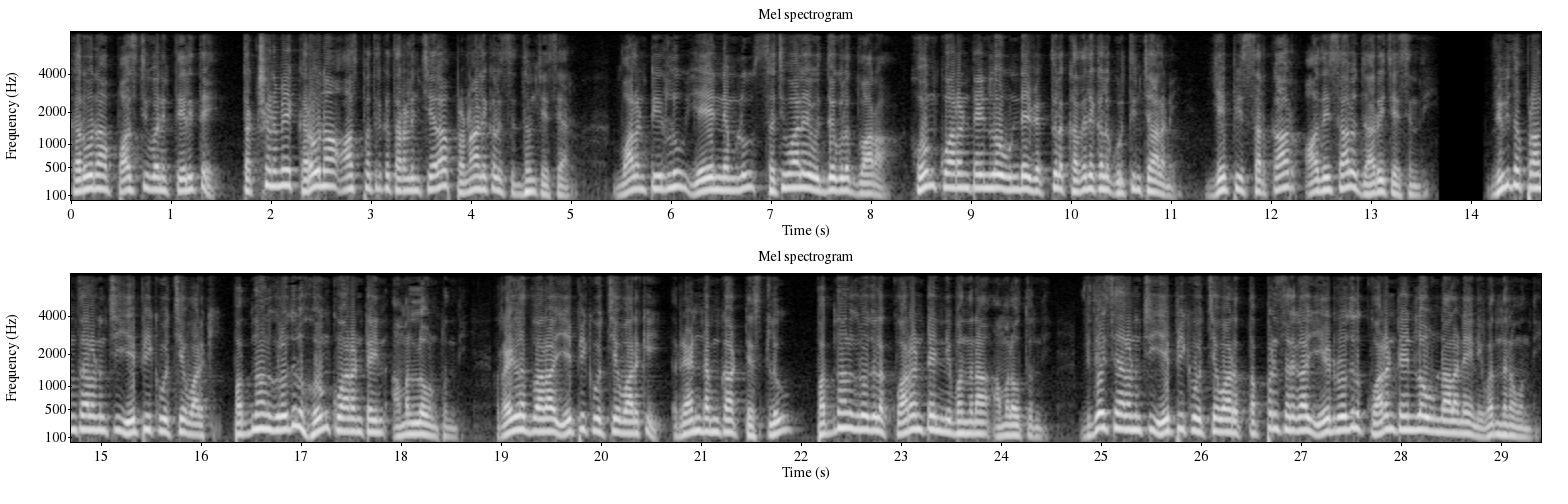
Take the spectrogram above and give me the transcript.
కరోనా పాజిటివ్ అని తేలితే తక్షణమే కరోనా ఆసుపత్రికి తరలించేలా ప్రణాళికలు సిద్ధం చేశారు. వాలంటీర్లు ఏఎన్ఎంలు సచివాలయ ఉద్యోగుల ద్వారా హోం క్వారంటైన్లో ఉండే వ్యక్తుల కదలికలు గుర్తించాలని ఏపీ సర్కార్ ఆదేశాలు జారీ చేసింది. వివిధ ప్రాంతాల నుంచి ఏపీకి వచ్చే వారికి పద్నాలుగు రోజులు హోం క్వారంటైన్ అమల్లో ఉంటుంది. రైళ్ళ ద్వారా ఏపీకి వచ్చే వారికి ర్యాండమ్గా టెస్టులు పద్నాలుగు రోజుల క్వారంటైన్ నిబంధన అమలవుతుంది. విదేశాల నుంచి ఏపీకి వచ్చేవారు తప్పనిసరిగా ఏడు రోజులు క్వారంటైన్లో ఉండాలనే నిబంధన ఉంది.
